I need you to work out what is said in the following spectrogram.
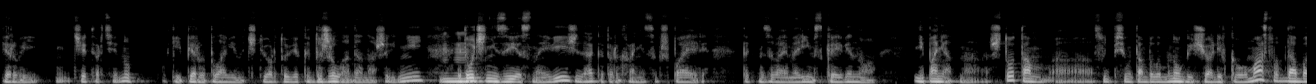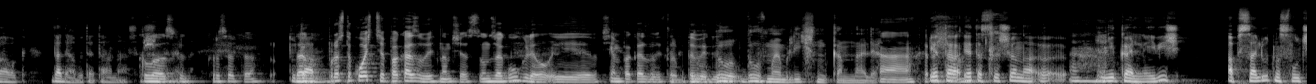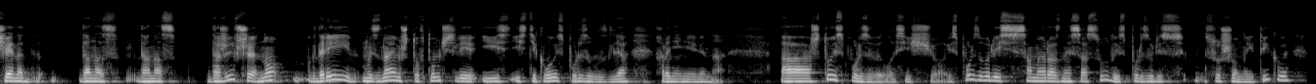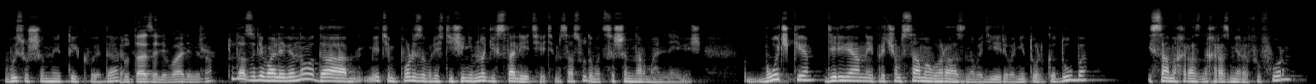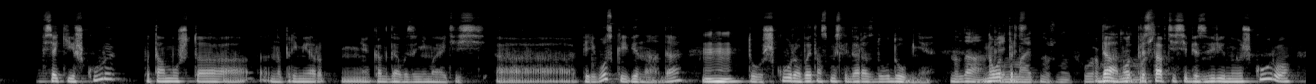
первой четверти, ну, окей, первой половины четвертого века дожила до наших дней. Mm-hmm. Это очень известная вещь, да, которая хранится в Шпайере, так называемое римское вино непонятно, что там. А, судя по всему, там было много еще оливкового масла вдобавок. Да-да, вот это она. Класс, верно. красота. Туда... Да, просто Костя показывает нам сейчас, он загуглил и всем показывает, это как это выглядит. Был, был в моем личном канале. А, это, это совершенно э, уникальная вещь, абсолютно случайно до нас, до нас дожившая, но благодаря ей мы знаем, что в том числе и, и стекло использовалось для хранения вина. А что использовалось еще? Использовались самые разные сосуды, использовались сушеные тыквы, высушенные тыквы. Да? Туда заливали вино? Туда заливали вино, да. Этим пользовались в течение многих столетий, этим сосудом. Это совершенно нормальная вещь. Бочки деревянные, причем самого разного дерева, не только дуба, и самых разных размеров и форм. Всякие шкуры, потому что, например, когда вы занимаетесь э, перевозкой вина, да, угу. то шкура в этом смысле гораздо удобнее. Ну да, но вот, нужную форму. Да, но вот представьте себе звериную шкуру,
